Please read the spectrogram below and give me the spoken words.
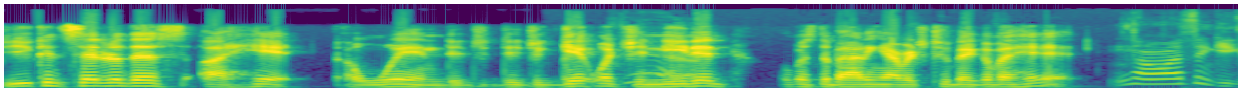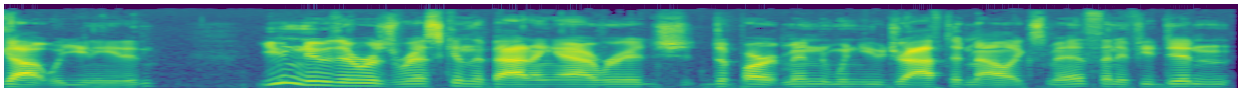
Do you consider this a hit, a win? Did you did you get what you Yeah. needed, or was the batting average too big of a hit? No, I think you got what you needed. You knew there was risk in the batting average department when you drafted Mallex Smith, and if you didn't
